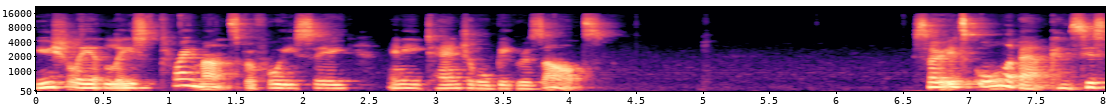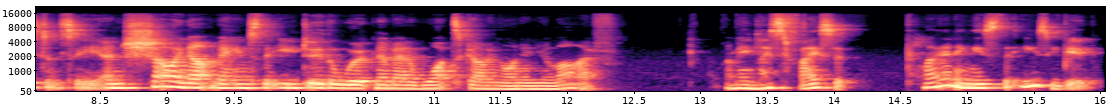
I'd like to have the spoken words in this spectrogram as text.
usually at least three months before you see any tangible big results. So it's all about consistency, and showing up means that you do the work no matter what's going on in your life. I mean, let's face it, planning is the easy bit.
